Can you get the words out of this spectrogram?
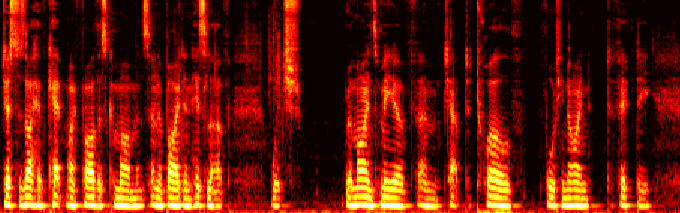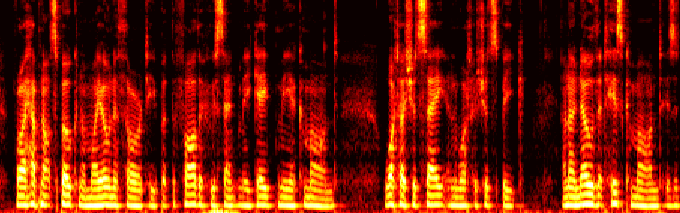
just as I have kept my Father's commandments and abide in his love, which reminds me of um, chapter 12, 49 to 50. For I have not spoken on my own authority, but the Father who sent me gave me a command, what I should say and what I should speak and I know that his command is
